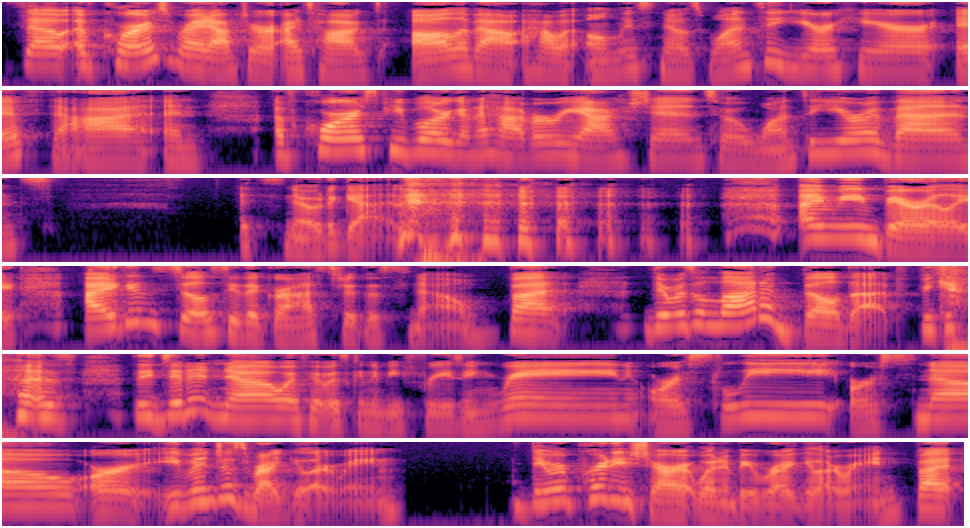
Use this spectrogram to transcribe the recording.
So, of course, right after I talked all about how it only snows once a year here, if that. And of course, people are going to have a reaction to a once a year event. It snowed again. I mean, barely. I can still see the grass through the snow, but there was a lot of buildup because they didn't know if it was going to be freezing rain or sleet or snow or even just regular rain. They were pretty sure it wouldn't be regular rain, but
